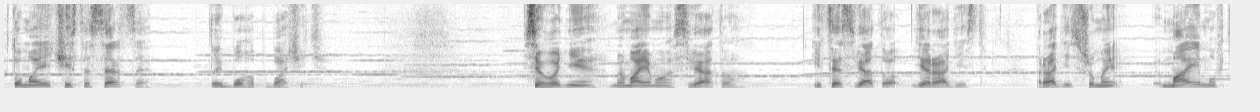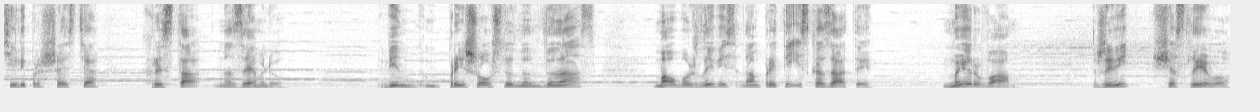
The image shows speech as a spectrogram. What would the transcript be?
хто має чисте серце, той Бога побачить. Сьогодні ми маємо свято, і це свято є радість. Радість, що ми маємо в тілі пришестя Христа на землю. Він, прийшовши до нас, мав можливість нам прийти і сказати: Мир вам, живіть щасливо.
